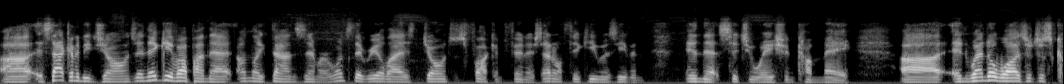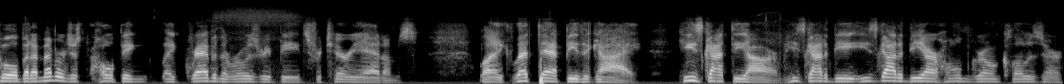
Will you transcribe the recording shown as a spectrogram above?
Uh, it's not going to be Jones, and they gave up on that. Unlike Don Zimmer, once they realized Jones was fucking finished, I don't think he was even in that situation come May. Uh, and Wendell was, which is cool. But I remember just hoping, like grabbing the rosary beads for Terry Adams, like let that be the guy. He's got the arm. He's got to be. He's got to be our homegrown closer.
